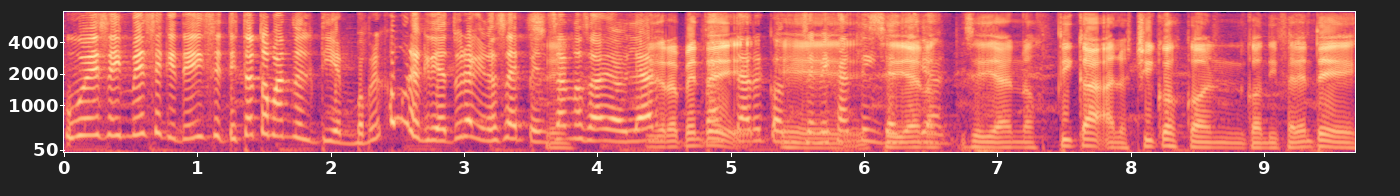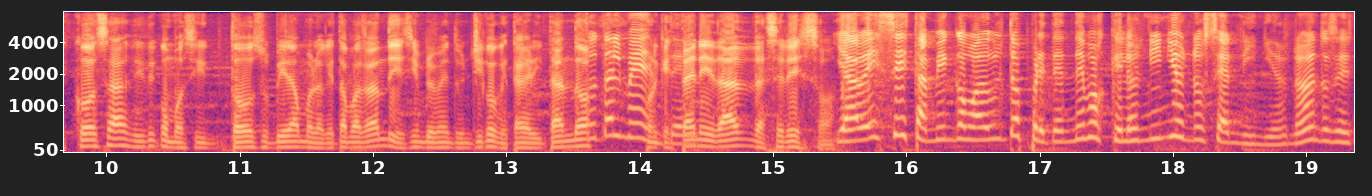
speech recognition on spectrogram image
un bebé de seis meses que te dice, te está tomando el tiempo. Pero es como una criatura que no sabe pensar, Sí. no sabe hablar, y de repente va a estar con eh, semejante se, intención. se diagnostica a los chicos con, con diferentes cosas, ¿viste? como si todos supiéramos lo que está pasando y es simplemente un chico que está gritando Totalmente. porque está en edad de hacer eso. Y a veces también como adultos pretendemos que los niños no sean niños, ¿no? Entonces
